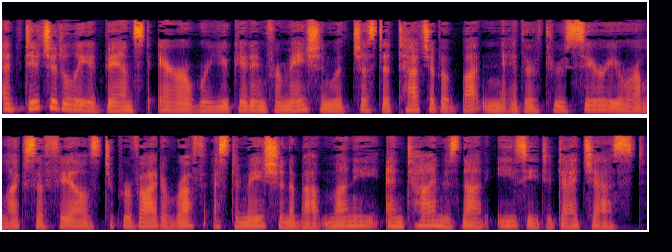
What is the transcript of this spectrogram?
a digitally advanced era where you get information with just a touch of a button either through Siri or Alexa fails to provide a rough estimation about money and time is not easy to digest.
